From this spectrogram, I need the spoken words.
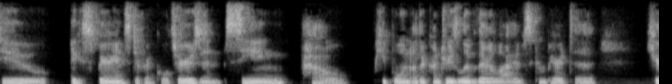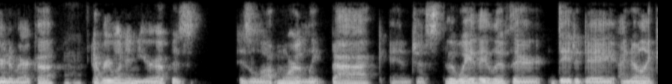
to experience different cultures and seeing how people in other countries live their lives compared to here in America. Mm-hmm. Everyone in Europe is is a lot more laid back and just the way they live their day to day. I know like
